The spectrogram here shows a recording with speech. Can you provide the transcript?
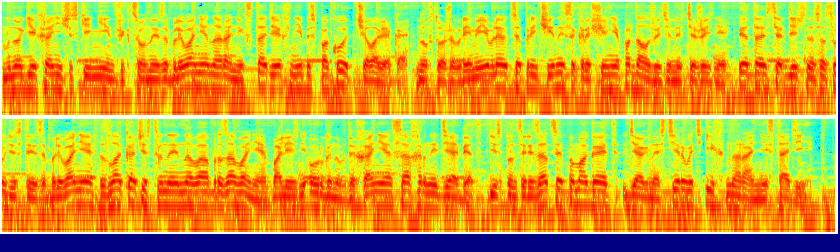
Многие хронические неинфекционные заболевания на ранних стадиях не беспокоят человека, но в то же время являются причиной сокращения продолжительности жизни. Это сердечно-сосудистые заболевания, злокачественные новообразования, болезни органов дыхания, сахарный диабет. Диспансеризация помогает диагностировать их на ранней стадии. Study.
